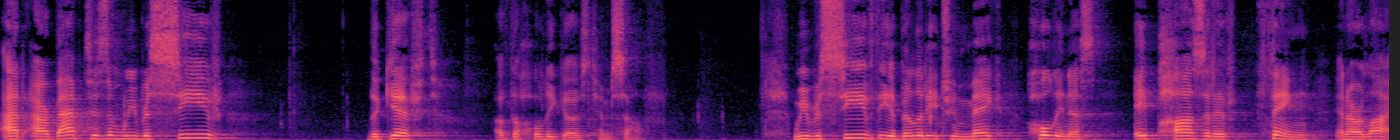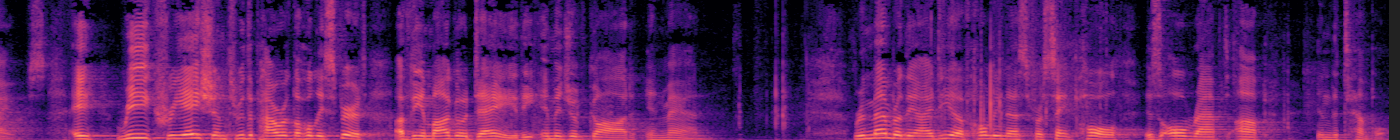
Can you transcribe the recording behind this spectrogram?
At our baptism, we receive the gift of the Holy Ghost Himself. We receive the ability to make holiness a positive thing in our lives a recreation through the power of the Holy Spirit of the Imago Dei, the image of God in man. Remember, the idea of holiness for St. Paul is all wrapped up in the temple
